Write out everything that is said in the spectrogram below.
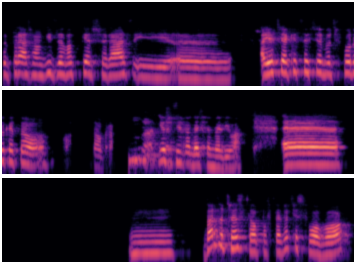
Przepraszam, widzę Was pierwszy raz i e, a jeszcze jak jesteście we czwórkę, to dobra, No tak, już tak. nie będę się myliła. E, mm, bardzo często powtarzacie słowo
